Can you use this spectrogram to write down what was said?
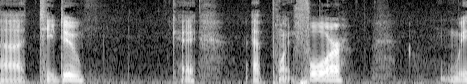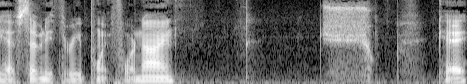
uh, t dew, okay, at 0.4, we have 73.49. Okay,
